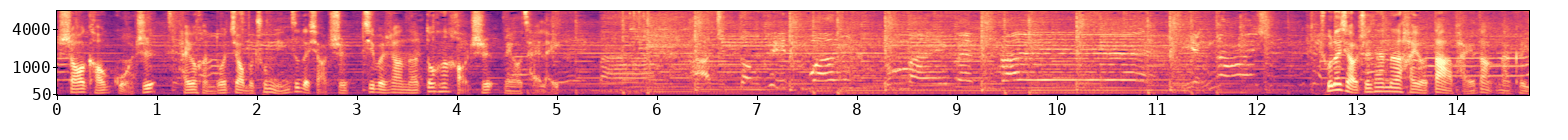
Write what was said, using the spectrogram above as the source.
烧烤、果汁，还有很多叫不出名字的小吃，基本上呢都很好吃，没有踩雷。除了小吃摊呢，还有大排档，那可以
